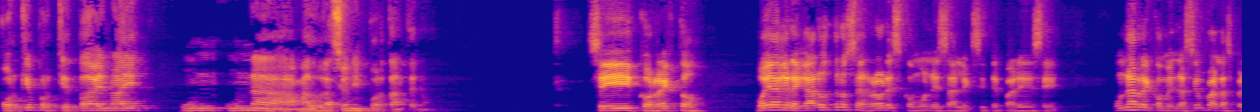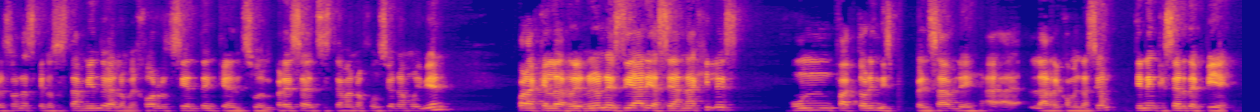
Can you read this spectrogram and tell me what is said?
¿Por qué? Porque todavía no hay una maduración importante, ¿no? Sí, correcto. Voy a agregar otros errores comunes, Alex, si te parece. Una recomendación para las personas que nos están viendo y a lo mejor sienten que en su empresa el sistema no funciona muy bien, para que las reuniones diarias sean ágiles, un factor indispensable, ah, la recomendación, tienen que ser de pie.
